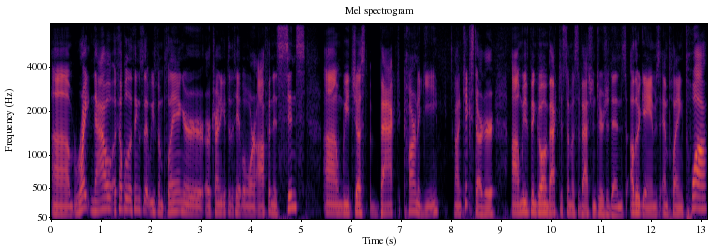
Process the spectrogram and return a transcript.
Um, right now, a couple of things that we've been playing or, or trying to get to the table more often is since um, we just backed Carnegie on Kickstarter, um, we've been going back to some of Sebastian Dujardin's other games and playing Troyes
